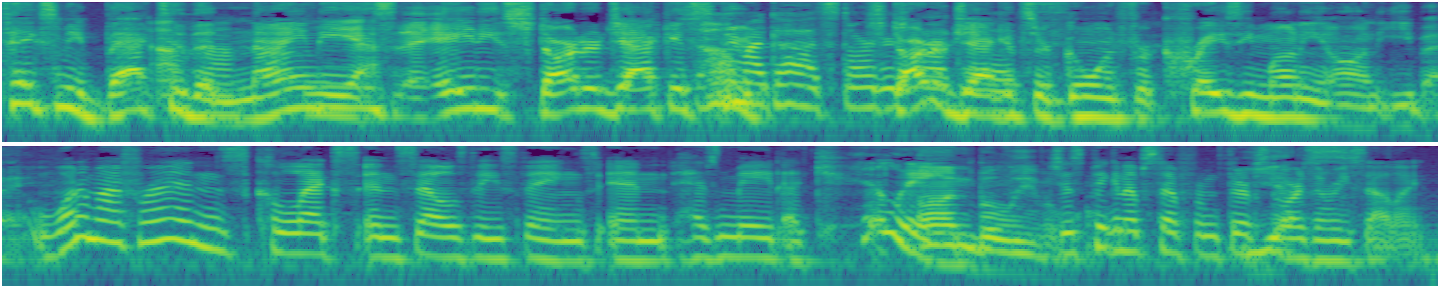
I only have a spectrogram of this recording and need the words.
Takes me back to the 90s, Yeah. 80s starter jackets. Oh Dude, my God, starter jackets. Starter jackets. jackets. are going for crazy money on eBay. One of my friends collects and sells these things and has made a killing. Unbelievable. Just picking up stuff from thrift Yes. stores and reselling.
